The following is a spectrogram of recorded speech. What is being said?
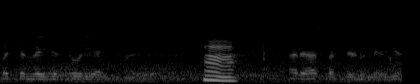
ಬಚ್ಚಂಗ ಇದೆ ಸ್ಟೋರಿ ಆಯ್ತು ಮಾರೆ ಹ್ಞೂ ಅರೆ ಆಸ್ಪತ್ರೆ ಉಳ್ಳವರಿಗೆ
